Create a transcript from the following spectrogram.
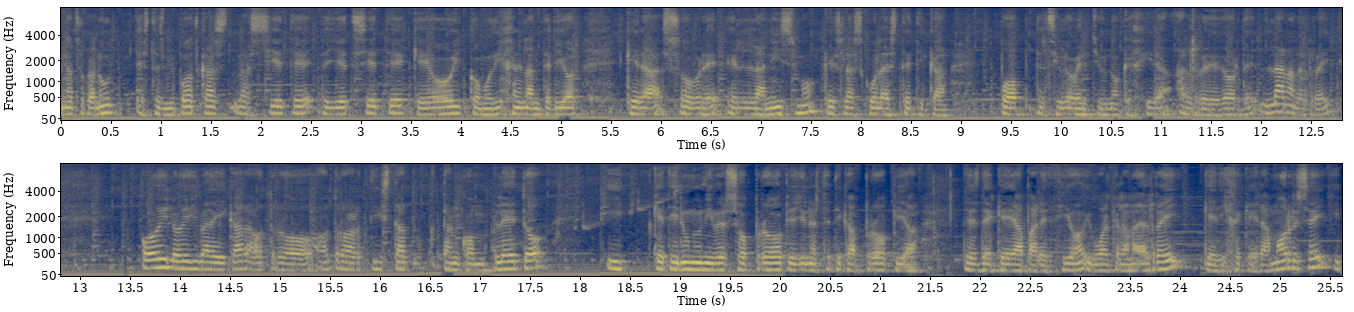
Soy Nacho Canut. Este es mi podcast, Las 7 de Jet 7, que hoy, como dije en el anterior, que era sobre el lanismo, que es la escuela estética pop del siglo XXI que gira alrededor de Lana del Rey. Hoy lo iba a dedicar a otro, a otro artista tan completo y que tiene un universo propio y una estética propia desde que apareció, igual que Lana del Rey, que dije que era Morrissey y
